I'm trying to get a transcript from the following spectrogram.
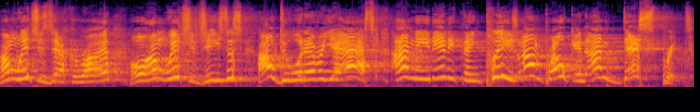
I'm with you, Zechariah. Oh, I'm with you, Jesus. I'll do whatever you ask. I need anything. Please, I'm broken. I'm desperate.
